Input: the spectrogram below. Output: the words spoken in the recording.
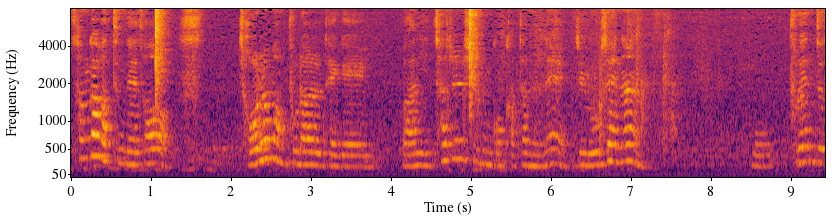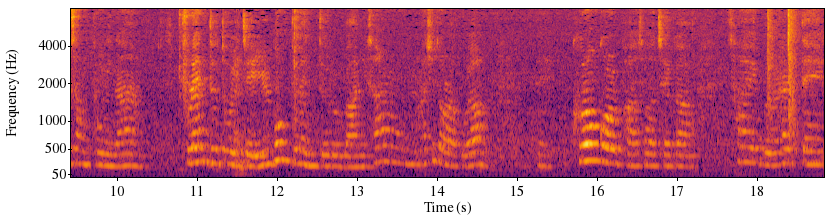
상가 같은 데서 저렴한 브라를 되게 많이 찾으시는 것 같았는데 이제 요새는 뭐 브랜드 상품이나 브랜드도 이제 일본 브랜드를 많이 사용하시더라고요. 네, 그런 걸 봐서 제가 사입을 할 때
